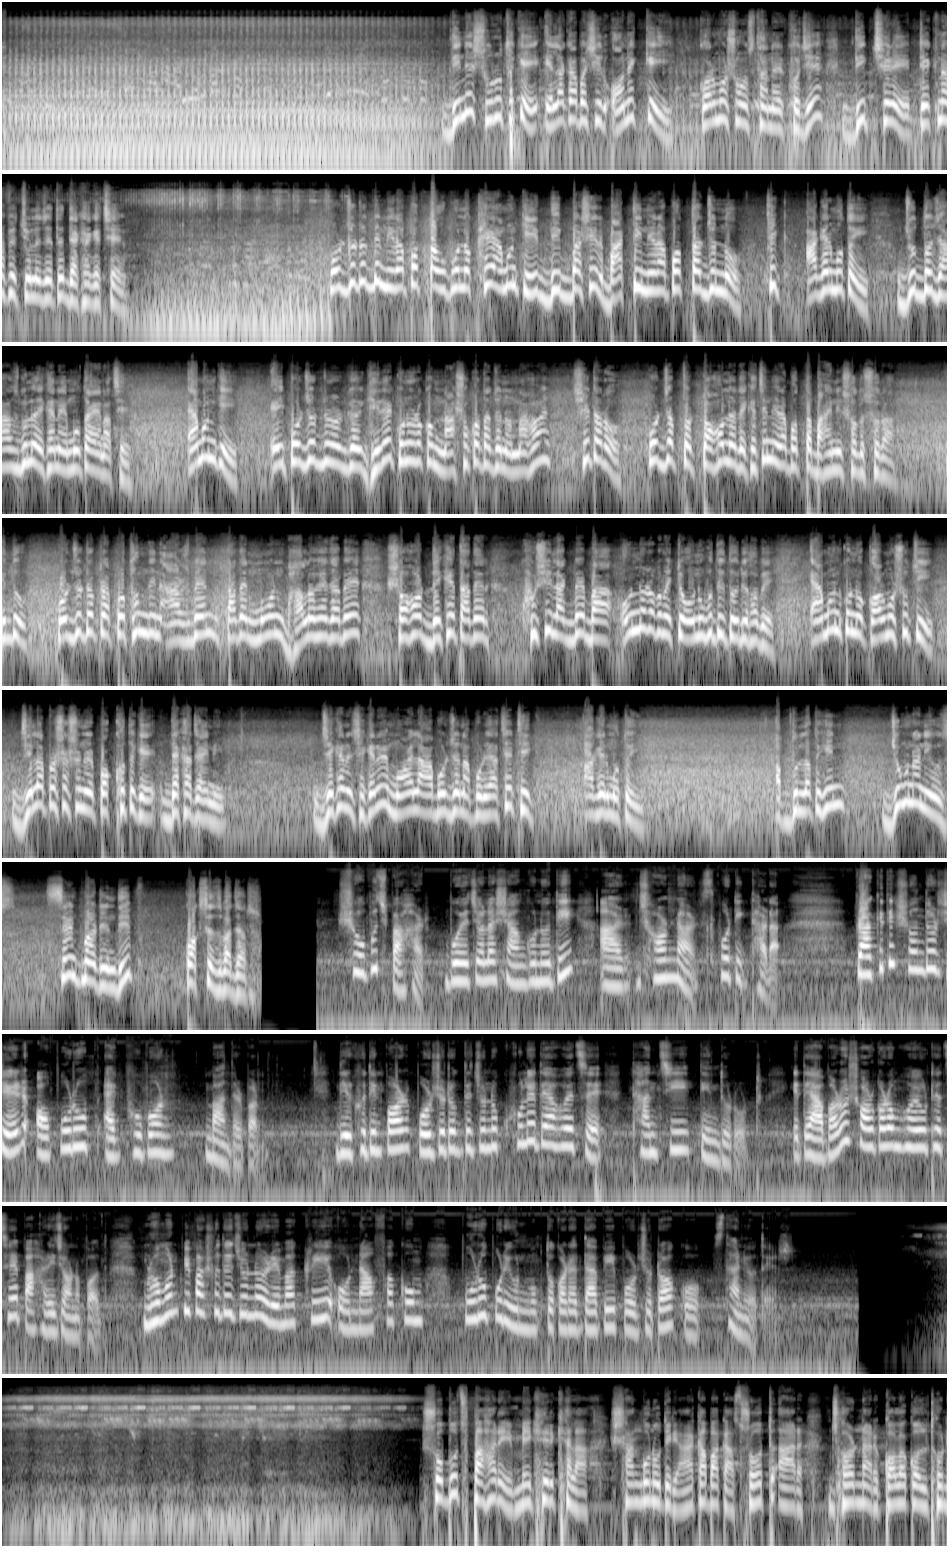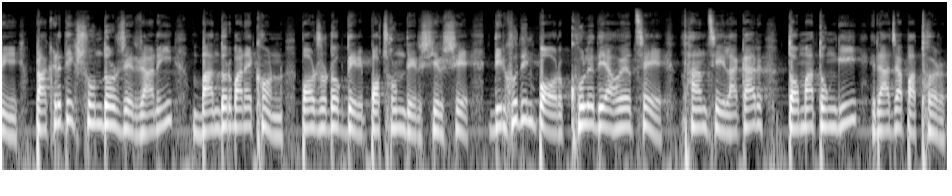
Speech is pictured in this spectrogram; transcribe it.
দিনের শুরু থেকে এলাকাবাসীর অনেককেই কর্মসংস্থানের খোঁজে দ্বীপ ছেড়ে টেকনাফে চলে যেতে দেখা গেছে। পর্যটকদের নিরাপত্তা উপলক্ষে এমনকি দ্বীপবাসীর বাড়তি নিরাপত্তার জন্য ঠিক আগের মতোই যুদ্ধ জাহাজগুলো এখানে মোতায়েন আছে। এমনকি এই পর্যটনকে ঘিরে কোনো রকম নাশকতা যেন না হয়, সেটারও পর্যাপ্ত টহলে রেখেছে নিরাপত্তা বাহিনীর সদস্যরা। কিন্তু পর্যটকরা প্রথম দিন আসবেন, তাদের মন ভালো হয়ে যাবে, শহর দেখে তাদের খুশি লাগবে বা অন্যরকম একটি অনুভূতি তৈরি হবে। এমন কোনো কর্মসূচি জেলা প্রশাসনের পক্ষ থেকে দেখা যায়নি। যেখানে সেখানে ময়লা আবর্জনা পড়ে আছে ঠিক আগের মতোই। Abdullah Tuhin, Jamuna news, Saint Martin দ্বীপ, কক্সেস বাজার। সবুজ পাহাড়, বয়ে চলা সাঙ্গু নদী আর ঝর্ণার স্ফটিক ধারা প্রাকৃতিক সৌন্দর্যের অপরূপ এক ভুবন, বান্দরবন। দীর্ঘদিন পর পর্যটকদের জন্য খুলে দেওয়া হয়েছে থানচি তিন্দু রুট। এতে আবারও সরগরম হয়ে উঠেছে পাহাড়ি জনপদ। ভ্রমণ পিপাসুদের জন্য রেমাক্রি ও নাফাকুম পুরোপুরি উন্মুক্ত করার দাবি পর্যটক ও স্থানীয়দের। সবুজ পাহাড়ে মেঘের খেলা, সাঙ্গু নদীর আঁকাবাঁকা স্রোত আর ঝর্ণার কলকল ধ্বনি, প্রাকৃতিক সৌন্দর্যের রানী, বান্দরবান এখন পর্যটকদের পছন্দের শীর্ষে। দীর্ঘদিন পর খুলে দেওয়া হয়েছে থানচি এলাকার তমাতুঙ্গি রাজা পাথর।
